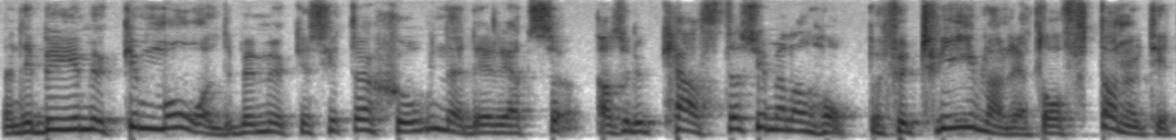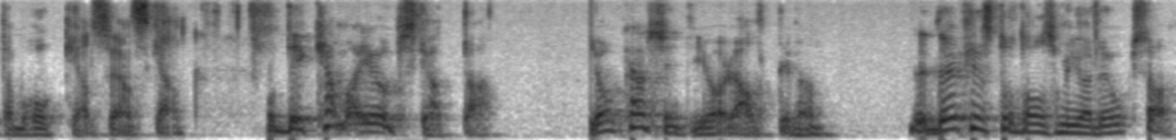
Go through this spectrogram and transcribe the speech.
Men det blir ju mycket mål, det blir mycket situationer. Det är rätt så, alltså du kastas ju mellan hopp och förtvivlan rätt ofta när du tittar på Hockeyallsvenskan. Och det kan man ju uppskatta. Jag kanske inte gör det alltid men det, det finns nog de som gör det också.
